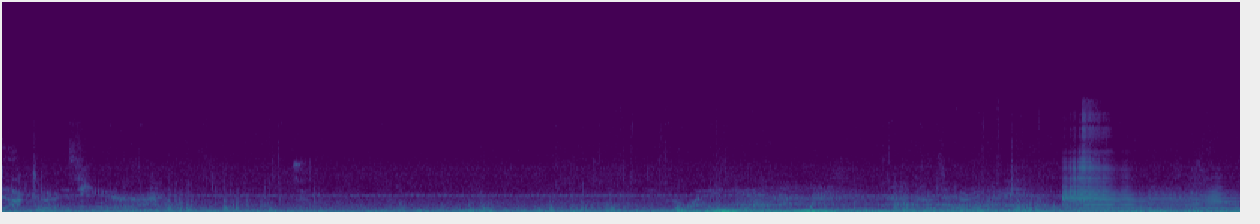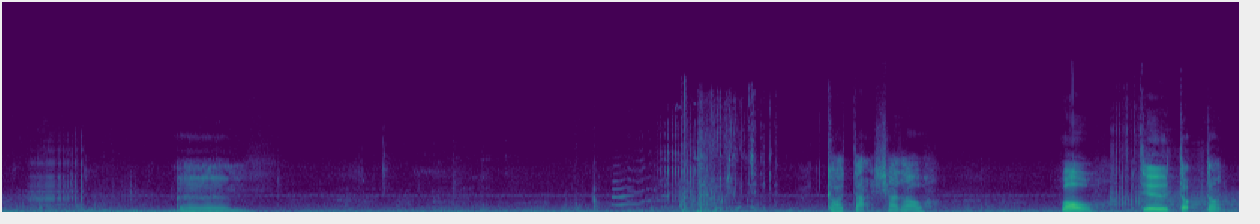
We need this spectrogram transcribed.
doctor is here. Um. God, that shadow. Whoa, dude, don't, don't.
